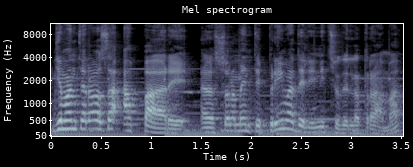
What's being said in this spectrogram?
Diamante Rosa appare eh, solamente prima dell'inizio della trama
